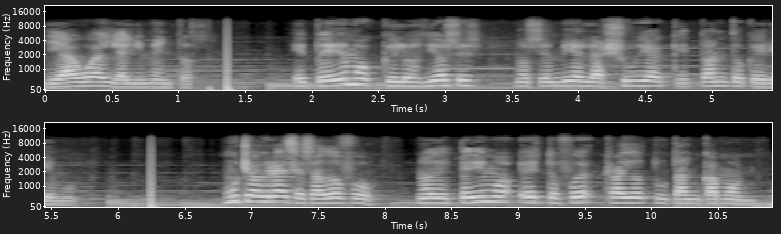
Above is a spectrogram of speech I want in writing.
de agua y alimentos. Esperemos que los dioses nos envíen la lluvia que tanto queremos. Muchas gracias, Adolfo. Nos despedimos. Esto fue Radio Tutankamón.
